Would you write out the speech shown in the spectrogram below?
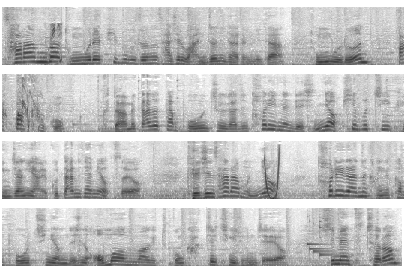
사람과 동물의 피부 구조는 사실 완전히 다릅니다. 동물은 빡빡하고 그 다음에 따뜻한 보온층을 가진 털이 있는 대신요 피부층이 굉장히 얇고 땀샘이 없어요. 대신 사람은요 털이라는 강력한 보호층이 없는 대신 어마어마하게 두꺼운 각질층이 존재해요. 시멘트처럼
